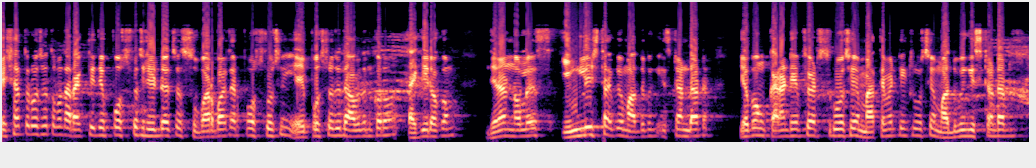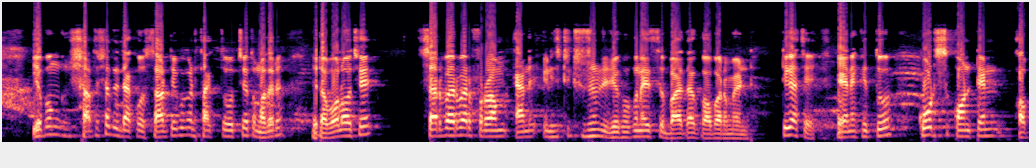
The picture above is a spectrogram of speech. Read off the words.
এর সাথে রয়েছে তোমাদের আরেকটি যে পোস্ট রয়েছে সেটা হচ্ছে সুপারভাইজার পোস্ট রয়েছে এই পোস্টে যদি আবেদন করো, একই রকম জেনারেল নলেজ ইংলিশ থাকবে মাধ্যমিক স্ট্যান্ডার্ড এবং কারেন্ট অ্যাফেয়ার্স রয়েছে ম্যাথামেটিক্স রয়েছে মাধ্যমিক স্ট্যান্ডার্ড এবং সাথে সাথে দেখো সার্টিফিকেট থাকতে হচ্ছে তোমাদের, যেটা বলা হচ্ছে survivor from an institution recognised by the government ঠিক আছে? এখানে কিন্তু কোর্স কন্টেন্ট অফ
